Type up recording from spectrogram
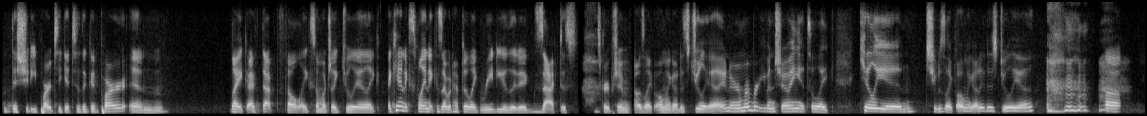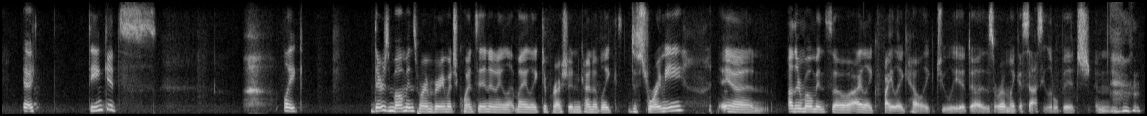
the shitty part to get to the good part and like I, that felt like so much like Julia. Like I can't explain it because I would have to like read you the exact description. I was like oh my god it's Julia. And I remember even showing it to like Killian. She was like oh my god it is Julia. Uh, I think it's like there's moments where I'm very much Quentin and I let my like depression kind of like destroy me. And other moments though, I like fight like hell, like Julia does, or I'm like a sassy little bitch. And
